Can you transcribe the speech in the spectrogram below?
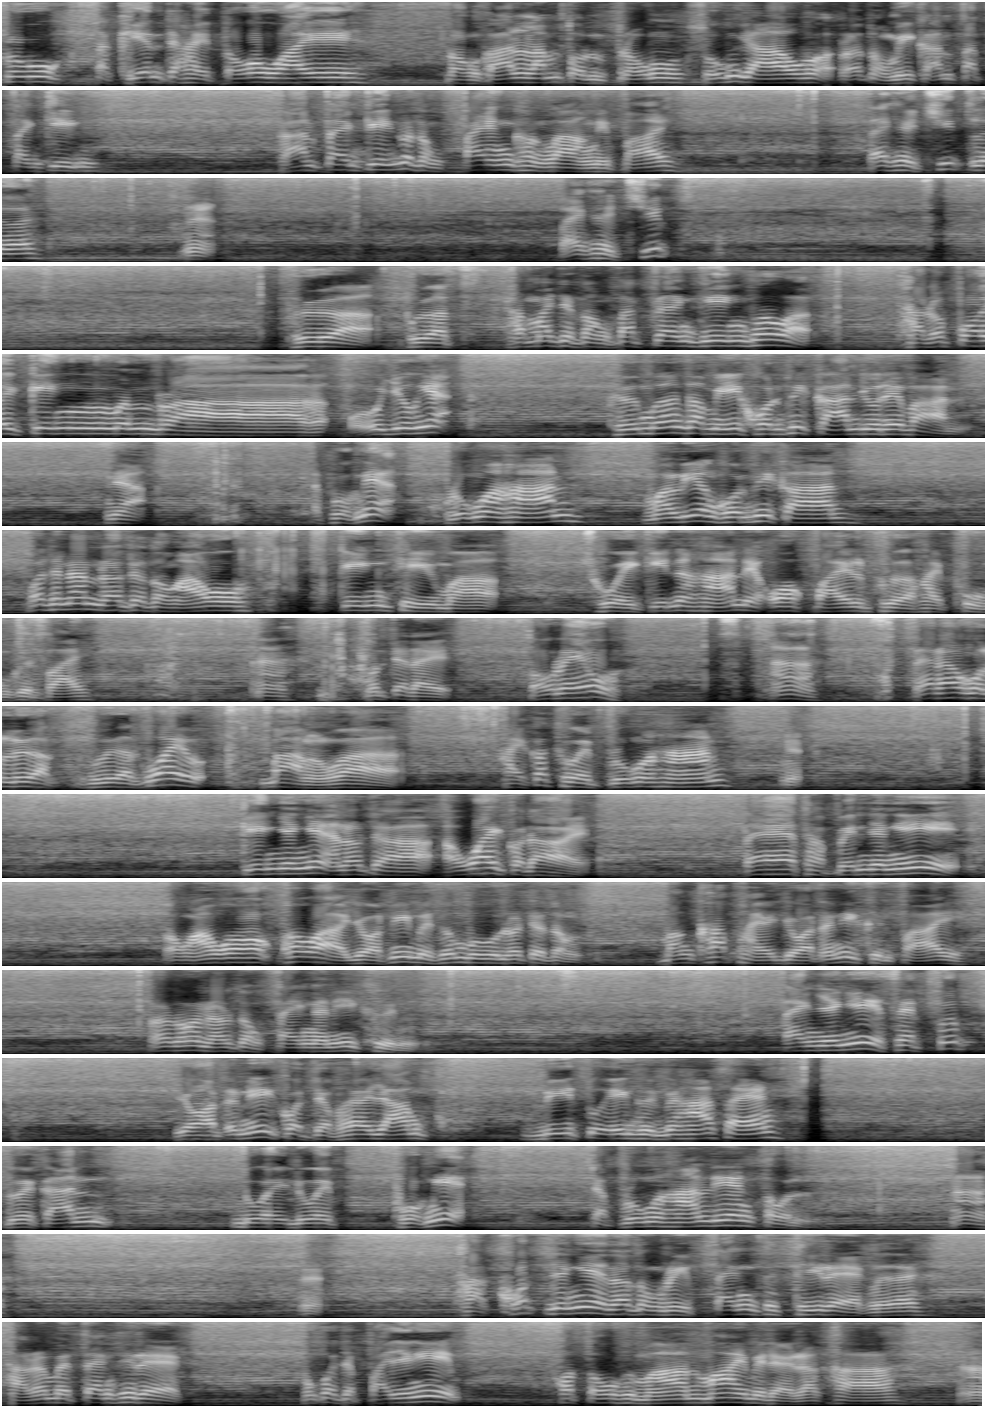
ปลูกตะเคียนจะให้โตไวต้องการลำต้นตรงสูงยาวเราต้องมีการตัดแต่งกิ่งการแต่งกิ่งก็ต้องแต่งข้างล่างนี่ไป แต่งให้ชิดเลยเนี่ยแต่งให้ชิด เพื่อเพื่อทำไมจะต้องตัดแต่งกิ่งเพราะว่าถ้าเราปล่อยกิ่งมันราอยู่เงี้ยคือเหมือนกับมีคนพิการอยู่ในบ้านเนี่ยพวกเนี้ยปรุงอาหารมาเลี้ยงคนพิการ เพราะฉะนั้นเราจะต้องเอากิ่งที่มาช่วยกินอาหารเนี่ยออกไปเพื่อให้พุ่งขึ้นไปอะมันจะได้โตเร็วอะแต่เราก็เลือกเลือกไว้บ้างว่าใครก็ช่วยปรุงอาหารเนี่ยกิ่งอย่างเงี้ยเราจะเอาไว้ก็ได้ แต่ถ้าเป็นอย่างนี้ต้องเอาออกเพราะว่าหยอดนี่ไม่สมบูรณ์เราจะต้องบังคับให้หยอดอันนี้ขึ้นไปเพราะนั้นเราต้องแต่งอันนี้ขึ้น แต่งอย่างนี้เสร็จปุ๊บ หยอดอันนี้ก็จะพยายามดีตัวเองขึ้นไปหาแสง โดยการโดยโดยพวกนี้จะปรุงอาหารเลี้ยงตนอะเนี่ยถ้าคดอย่างนี้เราต้องรีบแต่งทีแรกเลยถ้าเราไม่แต่งทีแรกมันก็จะไปอย่างนี้พอโตขึ้นมาไม้ไม่ได้ราคาอะ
